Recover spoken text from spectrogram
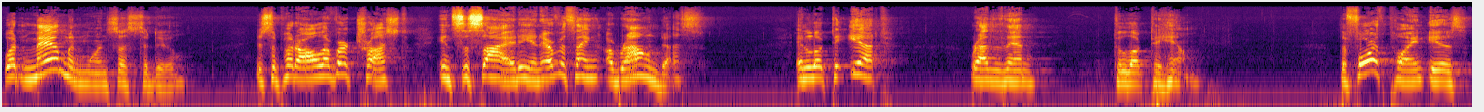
What Mammon wants us to do is to put all of our trust in society and everything around us and look to it rather than to look to Him. The fourth point is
